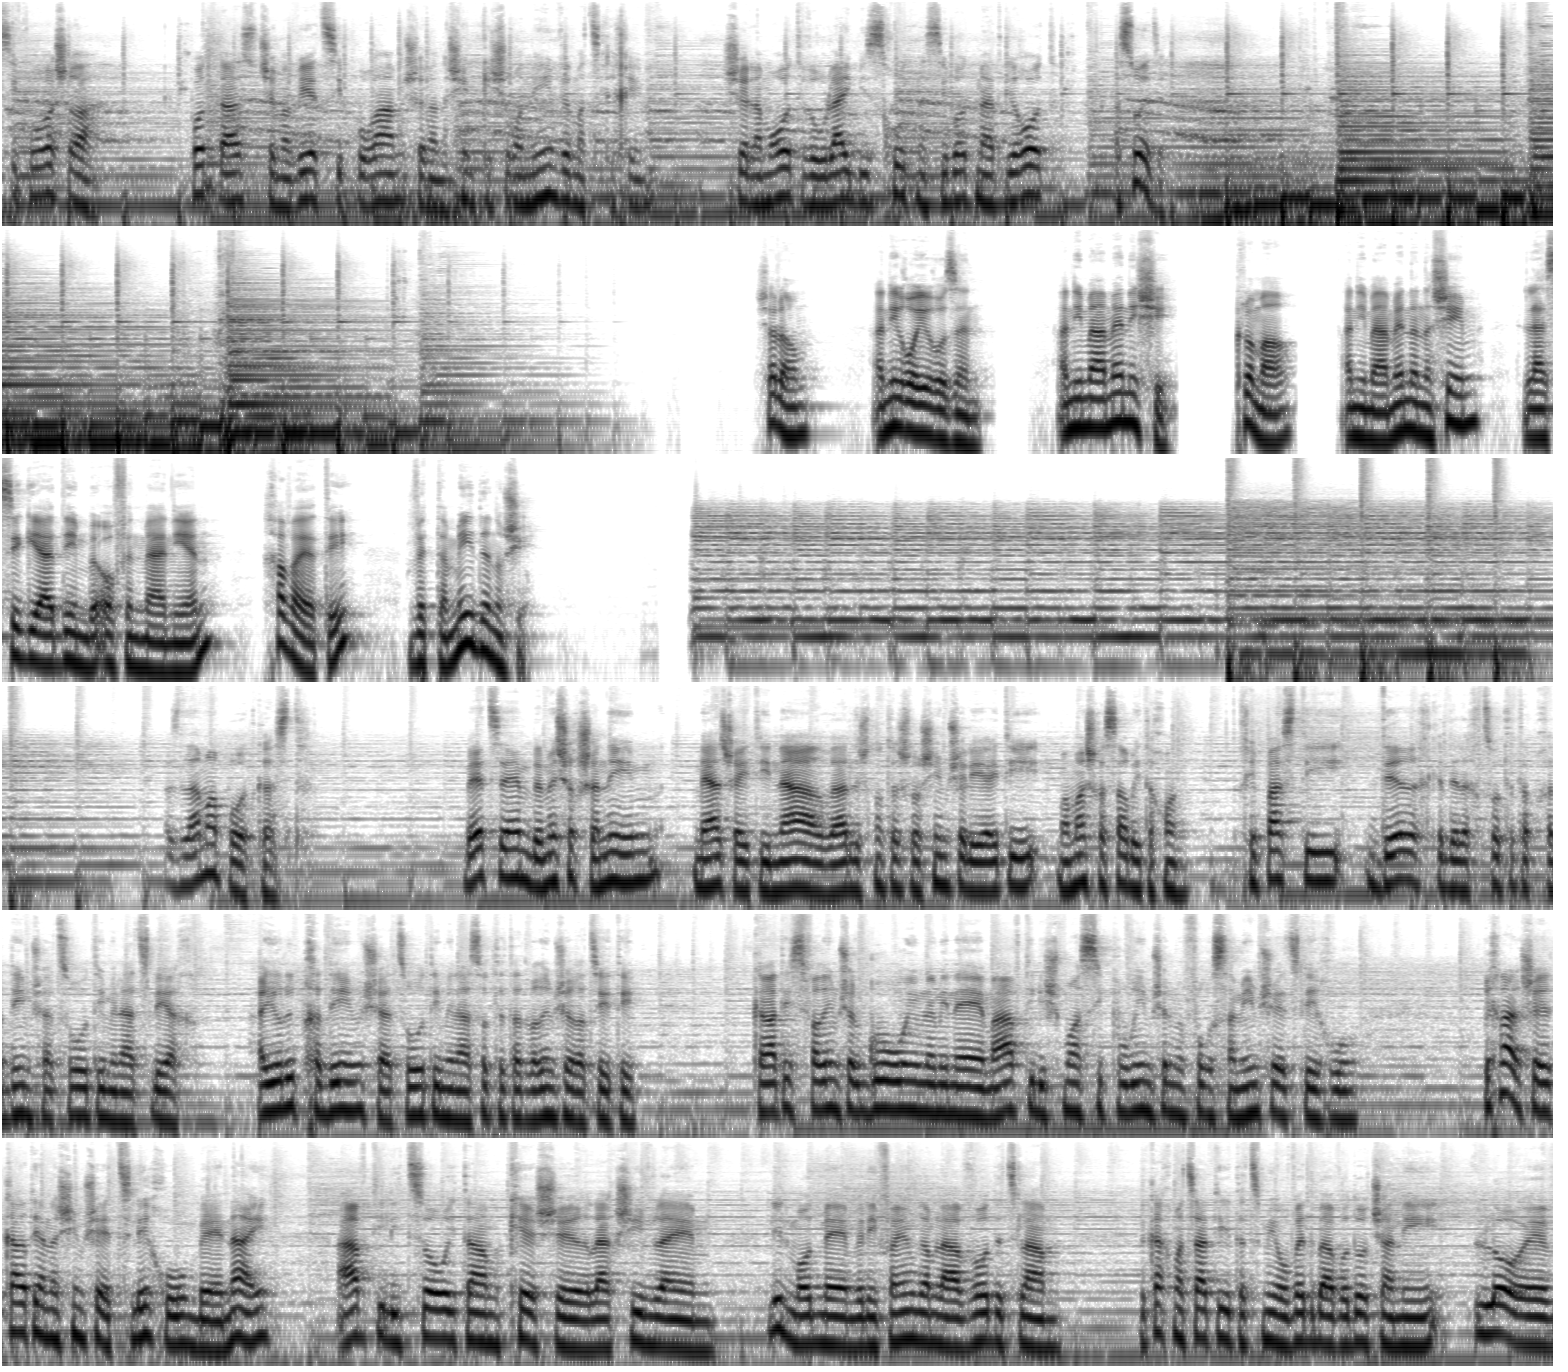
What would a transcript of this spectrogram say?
לסיפור השראה, פודקאסט שמביא את סיפורם של אנשים כישרוניים ומצליחים, שלמרות ואולי בזכות נסיבות מאתגרות, עשו את זה. שלום, אני רועי רוזן. אני מאמן אישי, כלומר, אני מאמן אנשים להשיג יעדים באופן מעניין, חווייתי ותמיד אנושי. אז למה הפודקאסט? בעצם במשך שנים, מאז שהייתי נער ועד לשנות ה-30 שלי, הייתי ממש חסר ביטחון. חיפשתי דרך כדי לחצות את הפחדים שעצרו אותי מלהצליח. היו לי פחדים שעצרו אותי מלעשות את הדברים שרציתי. קראתי ספרים של גורואים למיניהם, אהבתי לשמוע סיפורים של מפורסמים שהצליחו. בכלל, כשהכרתי אנשים שהצליחו, בעיניי, אהבתי ליצור איתם קשר, להקשיב להם, ללמוד מהם ולפעמים גם לעבוד אצלם. וכך מצאתי את עצמי עובד בעבודות שאני לא אוהב,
